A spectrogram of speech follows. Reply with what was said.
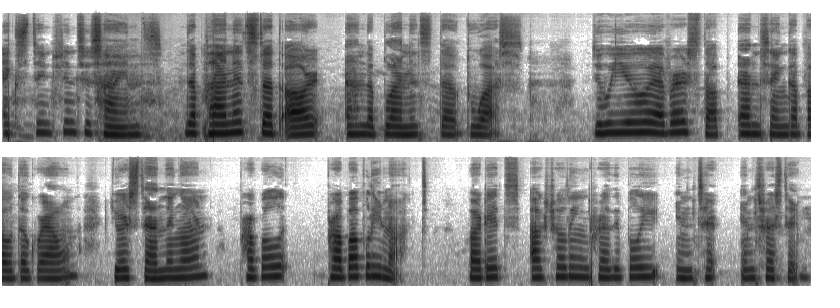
Extinction to science. The planets that are and the planets that was. Do you ever stop and think about the ground you're standing on? Probably, probably not. But it's actually incredibly inter- interesting.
